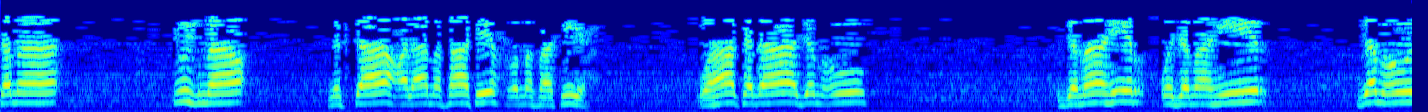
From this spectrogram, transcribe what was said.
كما يجمع مفتاح على مفاتيح ومفاتيح. وهكذا جمع جماهير وجماهير جمع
